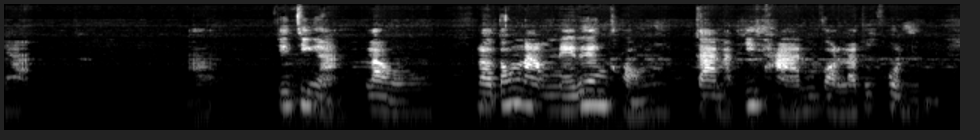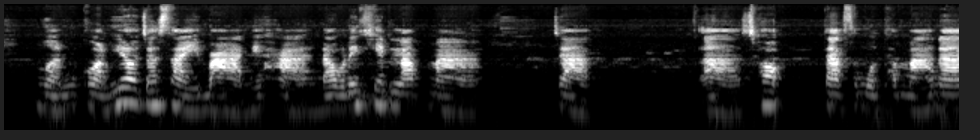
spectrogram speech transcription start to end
ยะอ่าจริงๆอะ เรา เราต้องนำในเรื่องของการอธิษฐานก่อนแล้วทุกคน เหมือนก่อนที่เราจะใส่บาตรเนี่ยค่ะ เราได้เคล็ดลับมาจากอ่าชอบจากสมุดธรรมะนะ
